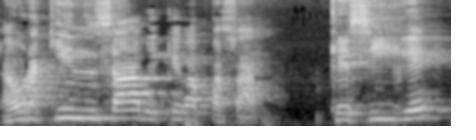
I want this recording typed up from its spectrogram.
Ahora, ¿quién sabe qué va a pasar? ¿Qué sigue?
